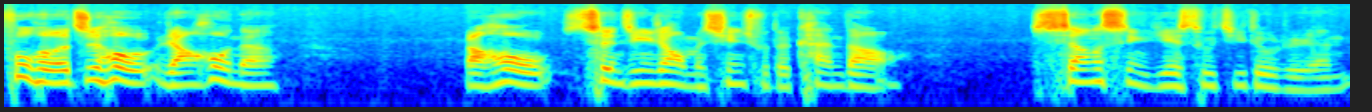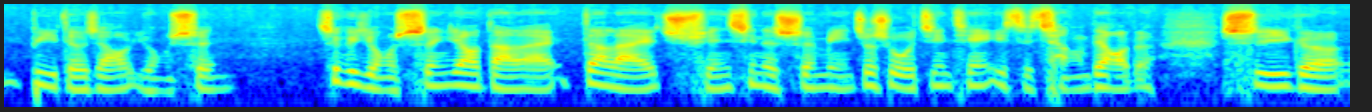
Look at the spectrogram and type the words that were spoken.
复活了之后，然后呢？然后圣经让我们清楚的看到，相信耶稣基督的人必得着永生。这个永生要带来带来全新的生命，就是我今天一直强调的，是一个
